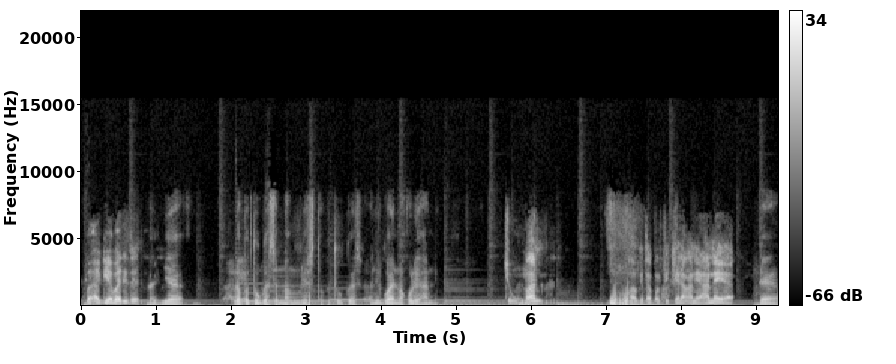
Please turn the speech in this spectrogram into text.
Bahagia banget itu. bahagia dapat tugas seneng yes dapat tugas anjir gue enak kuliahan nih Cuman kalau kita berpikir yang aneh-aneh ya, ya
